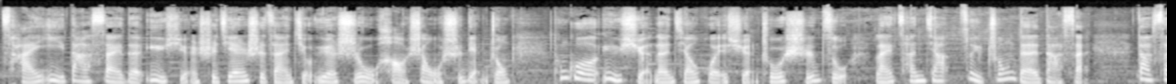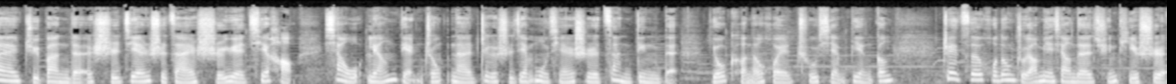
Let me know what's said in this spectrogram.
才艺大赛的预选时间是在九月十五号上午十点钟。通过预选呢，将会选出十组来参加最终的大赛。大赛举办的时间是在十月七号下午两点钟。那这个时间目前是暂定的，有可能会出现变更。这次活动主要面向的群体是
